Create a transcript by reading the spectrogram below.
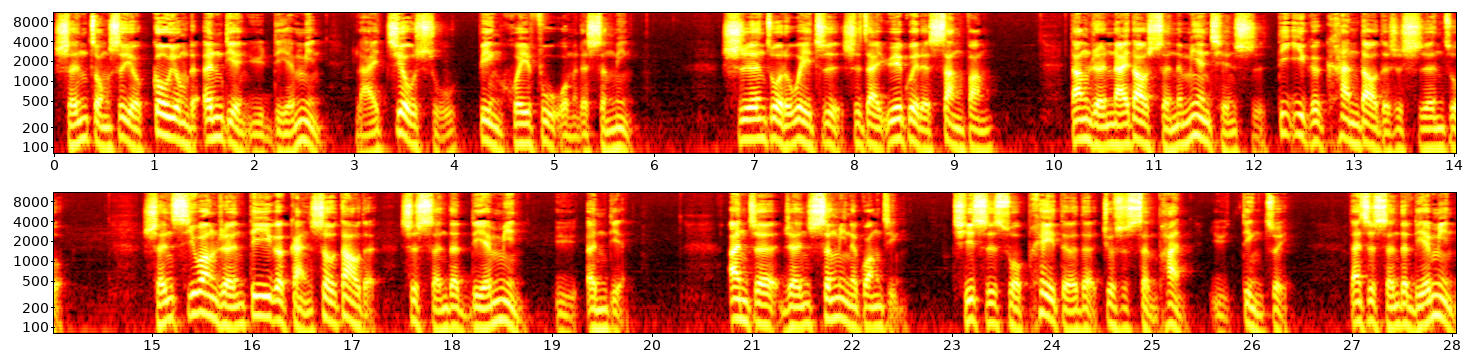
神总是有够用的恩典与怜悯来救赎并恢复我们的生命。施恩座的位置是在约柜的上方。当人来到神的面前时，第一个看到的是施恩座。神希望人第一个感受到的是神的怜悯与恩典。按着人生命的光景，其实所配得的就是审判与定罪。但是神的怜悯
